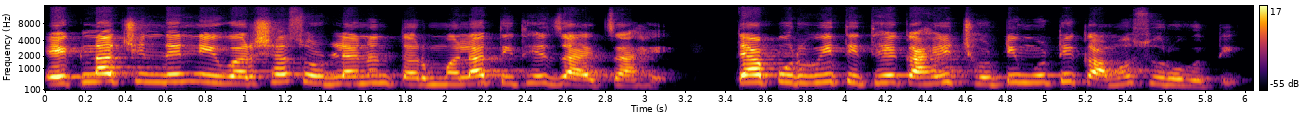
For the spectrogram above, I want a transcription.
एकनाथ शिंदेंनी वर्षा सोडल्यानंतर मला तिथे जायचं आहे. त्यापूर्वी तिथे काही छोटी मोठी कामं सुरू होती.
